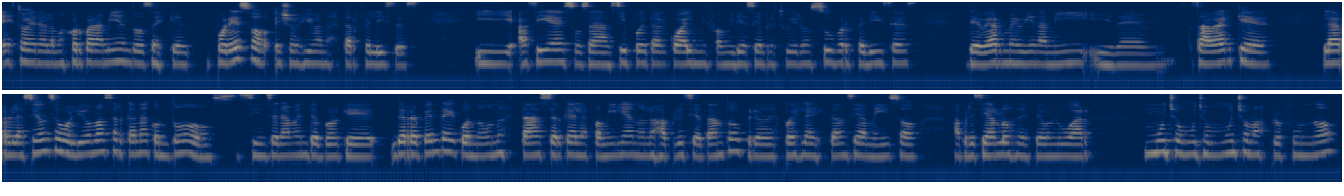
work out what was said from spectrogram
esto era lo mejor para mí, entonces que por eso ellos iban a estar felices. Y así es, o sea, así fue tal cual, mi familia siempre estuvieron súper felices de verme bien a mí y de saber que la relación se volvió más cercana con todos, sinceramente, porque de repente cuando uno está cerca de la familia no los aprecia tanto, pero después la distancia me hizo apreciarlos desde un lugar mucho, mucho, mucho más profundo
